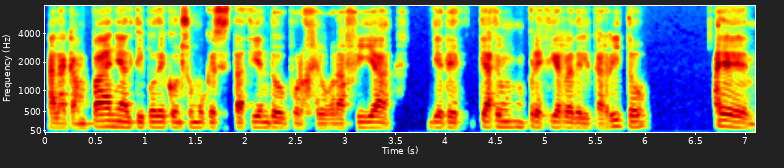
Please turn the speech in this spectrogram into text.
a la campaña, al tipo de consumo que se está haciendo por geografía, y te, hace un precierre del carrito, em,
